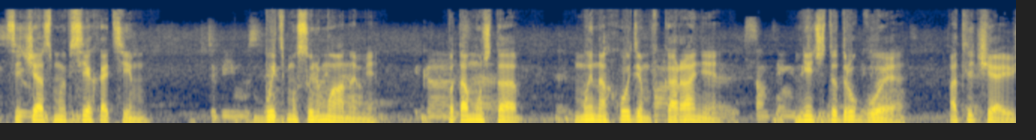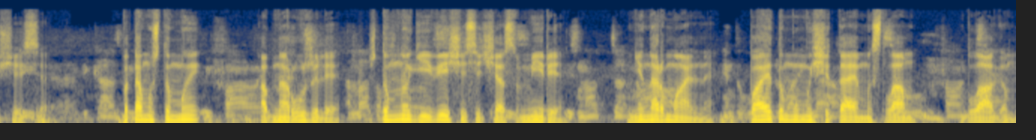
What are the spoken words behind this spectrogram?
Сейчас мы все хотим быть мусульманами, потому что мы находим в Коране нечто другое, отличающееся. Потому что мы обнаружили, что многие вещи сейчас в мире ненормальны. Поэтому мы считаем ислам благом.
